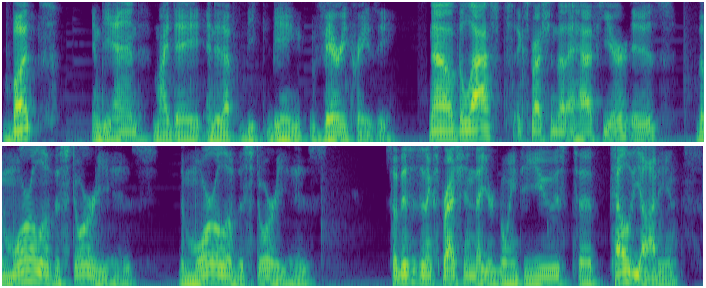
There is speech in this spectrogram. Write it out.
But in the end, my day ended up be- being very crazy. Now, the last expression that I have here is the moral of the story is the moral of the story is. So, this is an expression that you're going to use to tell the audience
